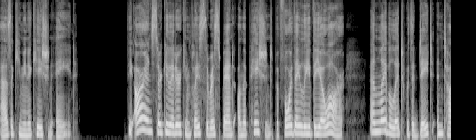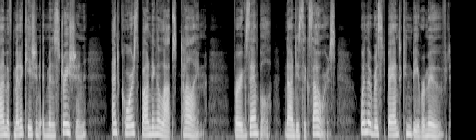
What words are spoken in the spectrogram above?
as a communication aid. The RN circulator can place the wristband on the patient before they leave the OR and label it with a date and time of medication administration and corresponding elapsed time, for example, 96 hours, when the wristband can be removed.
